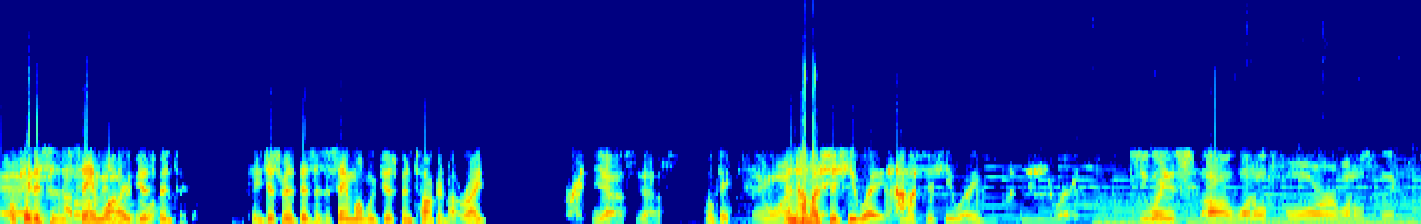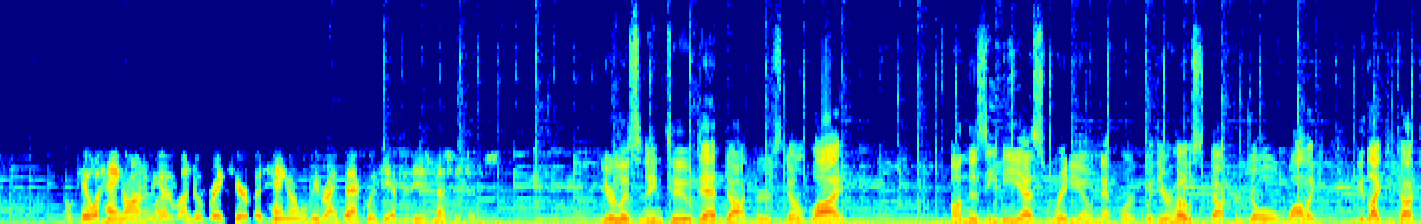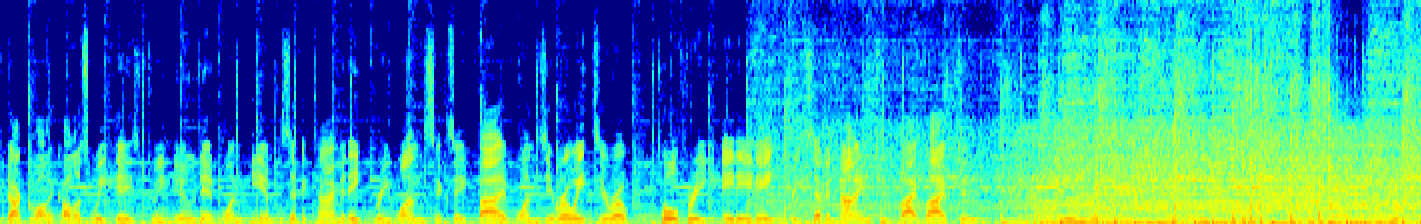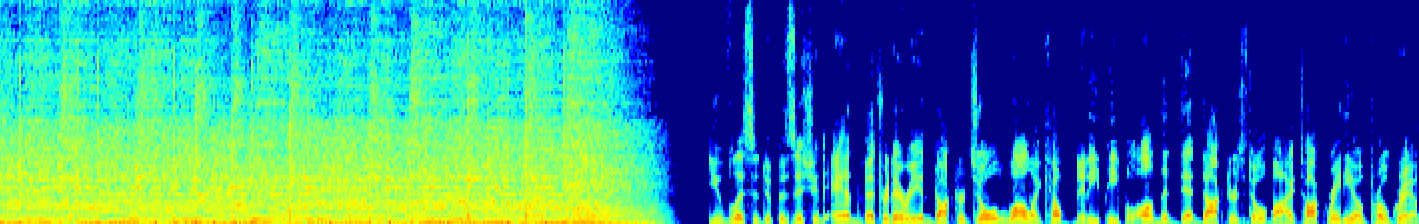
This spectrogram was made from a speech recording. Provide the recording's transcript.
And Okay, this is the don't know same one we've do- just been. Okay, just a minute. This is the same one we've just been talking about, right? Yes, yes, Okay. same one. And how much does she weigh? How much does she weigh? She weighs uh 104, 106. Okay, well, hang on. We got to run to a break here, but hang on. We'll be right back with you after these messages. You're listening to Dead Doctors Don't Lie on the ZBS Radio Network with your host, Dr. Joel Wallach. If you'd like to talk to Dr. Wallach, call us weekdays between noon and 1 p.m. Pacific Time at 831 685 1080, toll free 888 379 2552. You've listened to physician and veterinarian Dr. Joel Wallach help many people on the Dead Doctors Don't Lie talk radio program.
